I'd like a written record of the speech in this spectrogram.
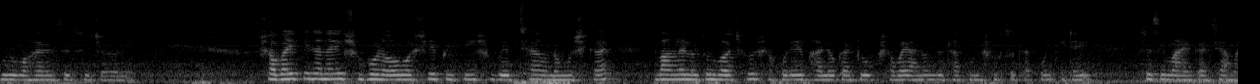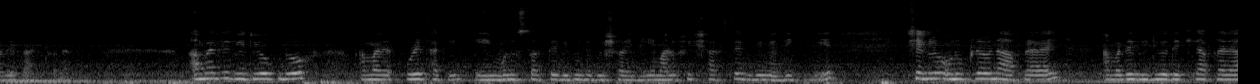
গুরু মহারাজদের শ্রীচরণে। সবাইকে জানাই শুভ নববর্ষের প্রীতি, শুভেচ্ছা ও নমস্কার। বাংলা নতুন বছর, সকলের ভালো কাটুক, সবাই আনন্দ থাকুন, সুস্থ থাকুন, এটাই শ্রী মায়ের কাছে আমাদের প্রার্থনা। আমরা যে ভিডিওগুলো আমরা করে থাকি, এই মনস্তত্ত্বের বিভিন্ন বিষয় নিয়ে, মানসিক স্বাস্থ্যের বিভিন্ন দিক নিয়ে, সেগুলো অনুপ্রেরণা আপনারাই আমাদের ভিডিও দেখে আপনারা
